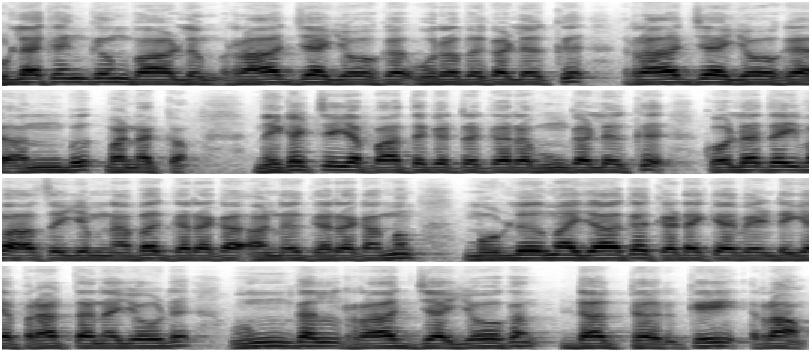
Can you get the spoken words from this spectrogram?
உலகெங்கும் வாழும் ராஜயோக உறவுகளுக்கு ராஜயோக அன்பு வணக்கம். நிகழ்ச்சியை பார்த்துக்கிட்டு இருக்கிற உங்களுக்கு குலதெய்வ ஆசையும் நவகிரக அனுகிரகமும் முழுமையாக கிடைக்க வேண்டிய பிரார்த்தனையோடு உங்கள் ராஜயோகம் டாக்டர் கே. ராம்.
